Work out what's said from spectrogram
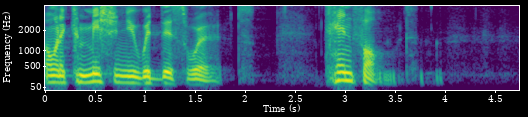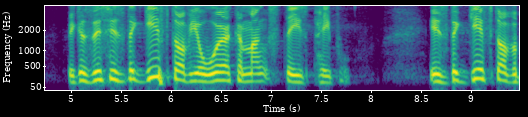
I want to commission you with this word tenfold. Because this is the gift of your work amongst these people is the gift of a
